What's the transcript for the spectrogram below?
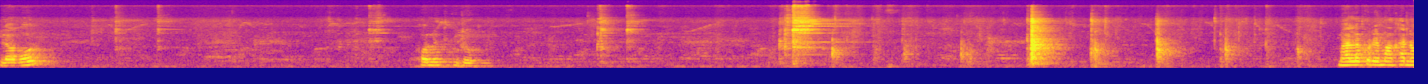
লবণ, হলুদ গুঁড়ো। ভালো করে মাখানো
